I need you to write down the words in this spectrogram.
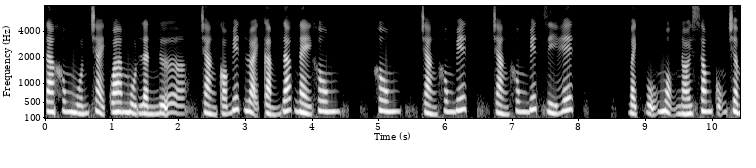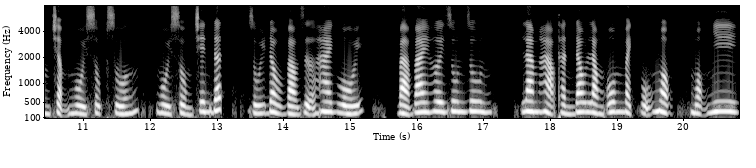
ta không muốn trải qua một lần nữa. Chàng có biết loại cảm giác này không? Không, chàng không biết, chàng không biết gì hết. Bạch Vũ Mộng nói xong cũng chậm chậm ngồi sụp xuống, ngồi xổm trên đất, dúi đầu vào giữa hai gối, bả vai hơi run run. Lam Hạo Thần đau lòng ôm Bạch Vũ Mộng, Mộng Nhi,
